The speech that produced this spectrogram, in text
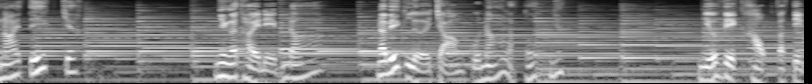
nói tiếc chứ. Nhưng ở thời điểm đó nó biết lựa chọn của nó là tốt nhất. Giữa việc học và tiệm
